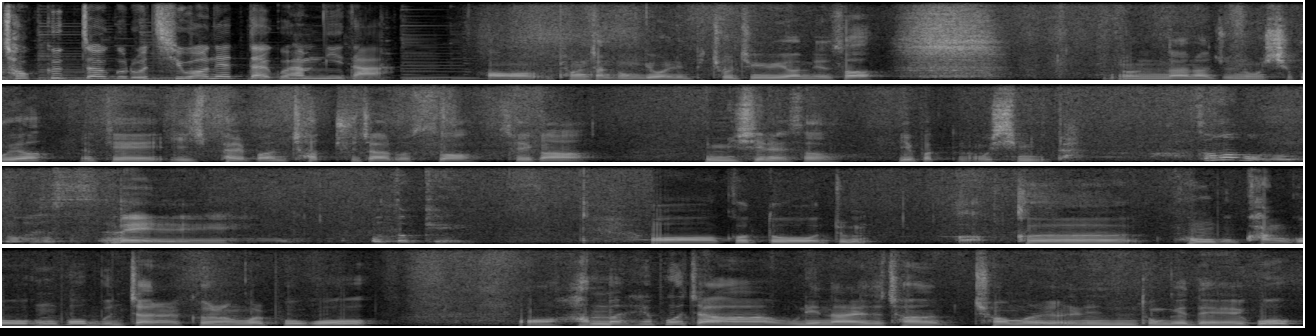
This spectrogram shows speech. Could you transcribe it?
적극적으로 지원했다고 합니다. 어, 평창 동계올림픽 조직위원회에서 음, 나눠준 옷이고요. 이렇게 28번 첫 주자로서 제가 임실에서 입었던 옷입니다. 성화봉송도 하셨었어요? 네. 어떻게? 어, 그것도 좀, 어, 그, 홍보, 광고 홍보 문자를 그런 걸 보고, 어, 한번 해보자. 우리나라에서 처음, 처음으로 열린 동계대회고,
